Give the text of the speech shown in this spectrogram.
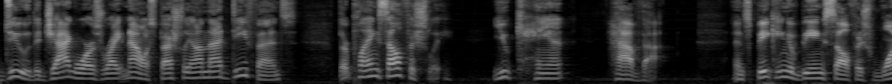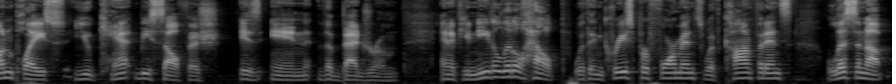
do. The Jaguars, right now, especially on that defense, they're playing selfishly. You can't have that. And speaking of being selfish, one place you can't be selfish is in the bedroom. And if you need a little help with increased performance, with confidence, listen up.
